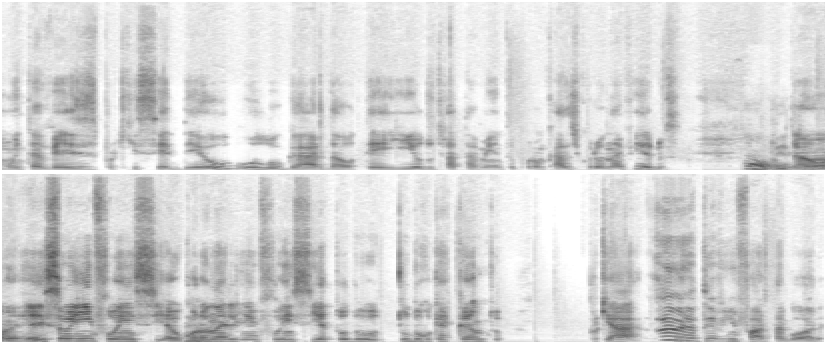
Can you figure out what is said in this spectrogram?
muitas vezes porque cedeu o lugar da UTI ou do tratamento por um caso de coronavírus. Não, então, isso influencia, o corona ele influencia todo, tudo qualquer canto. Porque, ah, eu tive infarto agora.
